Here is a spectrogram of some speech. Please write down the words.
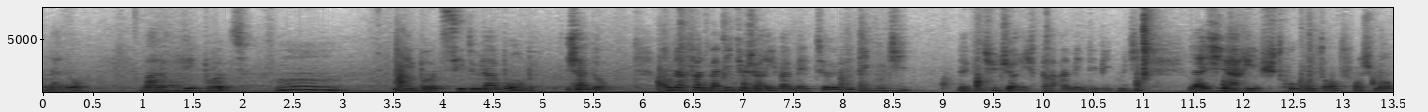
on adore. Mais alors les bottes, oh, les bottes, c'est de la bombe, j'adore. Première fois de ma vie que j'arrive à mettre euh, des bigoudis. D'habitude, j'arrive pas à mettre des bigoudis. Là, j'y arrive, je suis trop contente, franchement.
